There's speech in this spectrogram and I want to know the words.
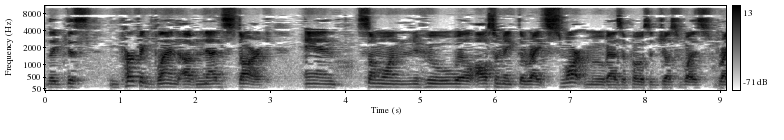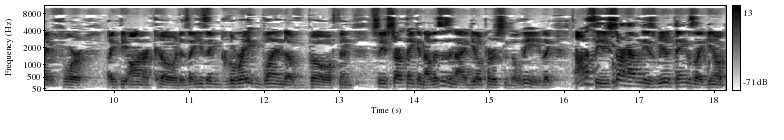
like, this perfect blend of Ned Stark and someone who will also make the right smart move as opposed to just what's right for like the honor code is like he's a great blend of both and so you start thinking now this is an ideal person to lead like honestly you start having these weird things like you know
